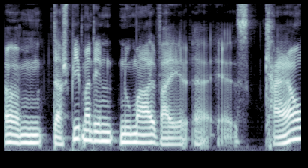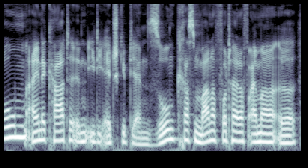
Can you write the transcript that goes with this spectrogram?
Ähm, da spielt man den nun mal, weil äh, es kaum eine Karte in EDH gibt, die einem so einen krassen Mana-Vorteil auf einmal äh,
